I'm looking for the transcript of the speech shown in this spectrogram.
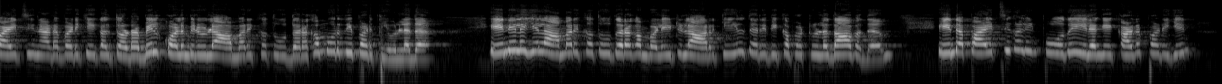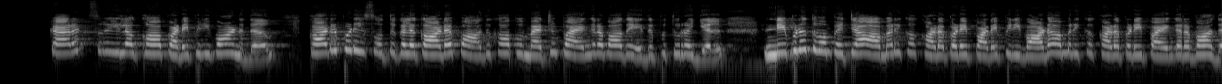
பயிற்சி நடவடிக்கைகள் தொடர்பில் கொழும்பில் உள்ள அமெரிக்க தூதரகம் உறுதிப்படுத்தியுள்ளது. இந்நிலையில் அமெரிக்க தூதரகம் வெளியிட்டுள்ள அறிக்கையில் தெரிவிக்கப்பட்டுள்ளதாவது இந்த பயிற்சிகளின் போது இலங்கை கடற்படையின் கரட் ஸ்ரீலங்கா படைப்பிரிவானது கடற்படை சொத்துக்களுக்கான பாதுகாப்பு மற்றும் பயங்கரவாத எதிர்ப்பு துறையில் நிபுணத்துவம் பெற்ற அமெரிக்க கடற்படை படைப்பிரிவான அமெரிக்க கடற்படை பயங்கரவாத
